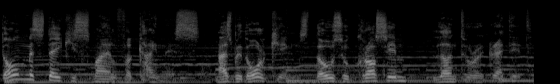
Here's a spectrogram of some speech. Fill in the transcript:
Don't mistake his smile for kindness. As with all kings, those who cross him learn to regret it.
